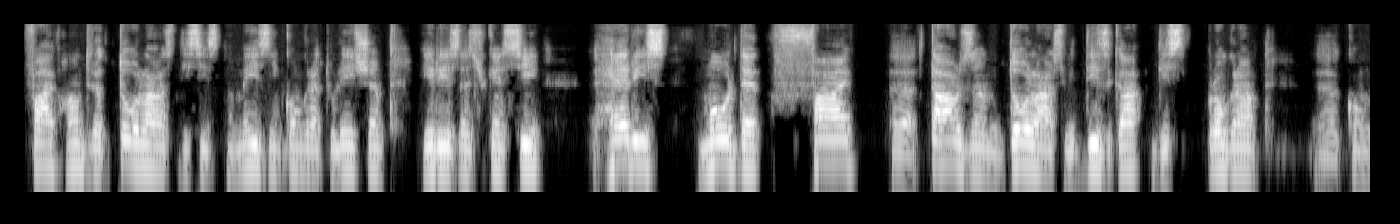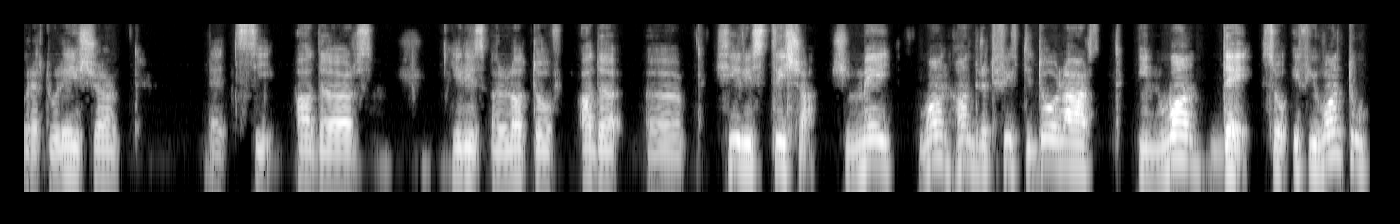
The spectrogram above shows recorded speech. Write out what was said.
500 dollars. This is amazing. Congratulations. Here is as you can see harris more than five uh, dollars with this guy this program. Uh, congratulations. Let's see others. Here is a lot of other uh, here is Trisha. She made $150 in one day. So if you want to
